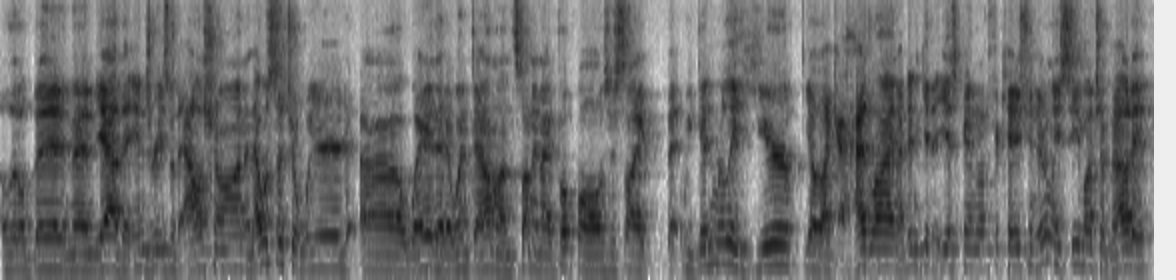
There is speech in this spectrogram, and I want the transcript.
a little bit. And then, yeah, the injuries with Alshon. And that was such a weird uh, way that it went down on Sunday Night Football. It was just like that we didn't really hear, you know, like a headline. I didn't get an ESPN notification. Didn't really see much about it.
